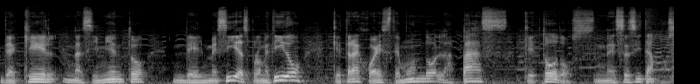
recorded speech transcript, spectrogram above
de aquel nacimiento del Mesías prometido que trajo a este mundo la paz que todos necesitamos.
